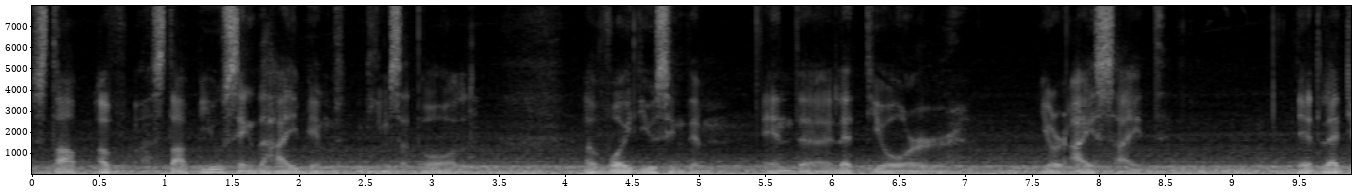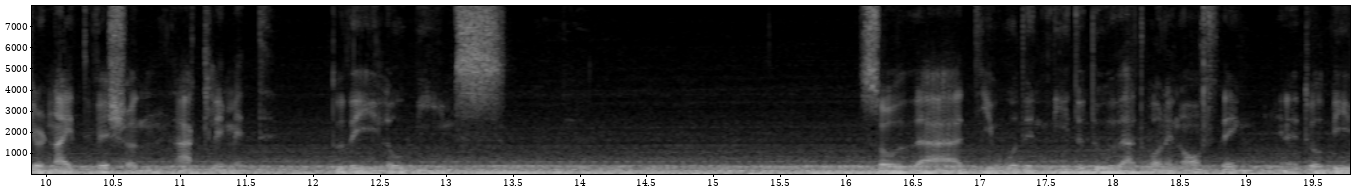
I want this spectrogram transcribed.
stop of stop using the high beams beams at all. Avoid using them and uh, let your your eyesight let, your night vision acclimate to the low beams so that you wouldn't need to do that on and off thing and it will be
